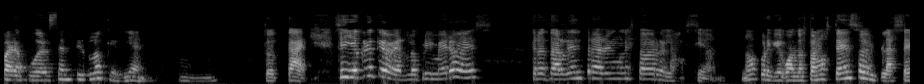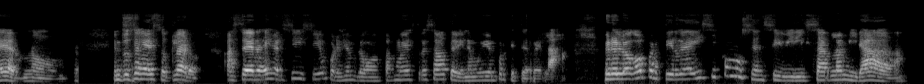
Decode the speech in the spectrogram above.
para poder sentir lo que viene. Total. Sí, yo creo que, a ver, lo primero es tratar de entrar en un estado de relajación, ¿no? Porque cuando estamos tensos, el placer, no. Entonces eso, claro, hacer ejercicio, por ejemplo, cuando estás muy estresado, te viene muy bien porque te relaja. Pero luego a partir de ahí sí como sensibilizar la mirada,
